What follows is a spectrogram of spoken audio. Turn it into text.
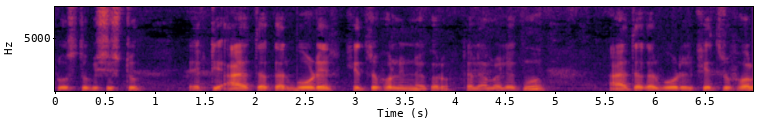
প্রস্থ বিশিষ্ট। একটি আয়তাকার বোর্ডের ক্ষেত্রফল নির্ণয় করো। তাহলে আমরা লিখব আয়তাকার বোর্ডের ক্ষেত্রফল।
